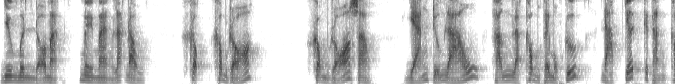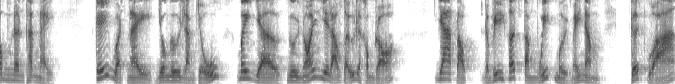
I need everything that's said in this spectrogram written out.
Dương Minh đỏ mặt, mê man lắc đầu. Không, không rõ. Không rõ sao? Giảng trưởng lão hận là không thể một cước đạp chết cái thằng không nên thân này. Kế hoạch này do ngươi làm chủ, bây giờ ngươi nói với lão tử là không rõ. Gia tộc đã ví hết tâm quyết mười mấy năm, kết quả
